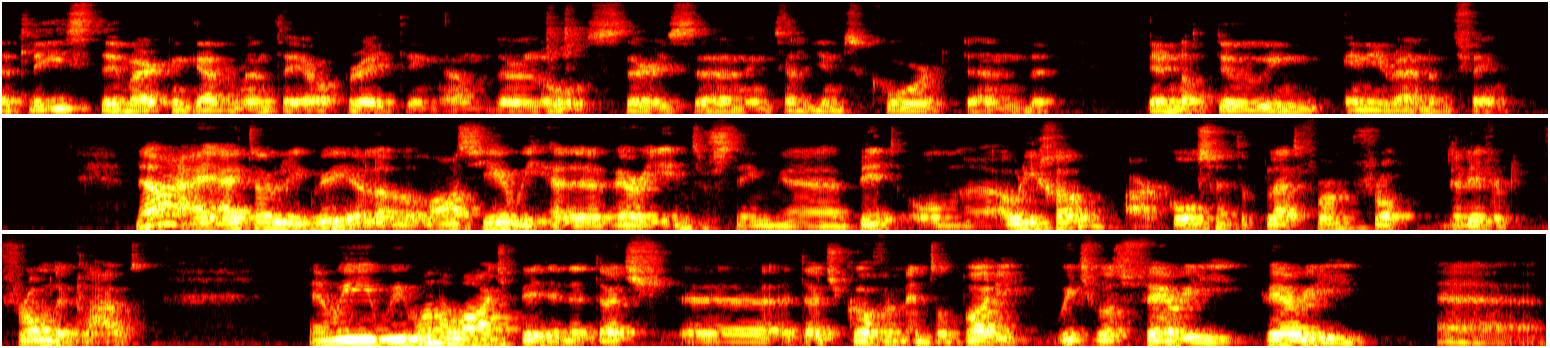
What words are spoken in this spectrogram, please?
At least the American government, they are operating under laws. There is an intelligence court, and they're not doing any random thing. No, I, I totally agree. Last year we had a very interesting uh, bit on uh, Odigo, our call center platform, from, delivered from the cloud. And we, we won a large bid in a Dutch, uh, a Dutch governmental body, which was very, very uh,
